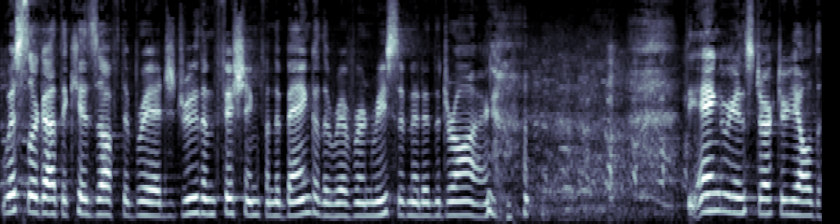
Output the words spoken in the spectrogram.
Whistler got the kids off the bridge, drew them fishing from the bank of the river, and resubmitted the drawing. the angry instructor yelled,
